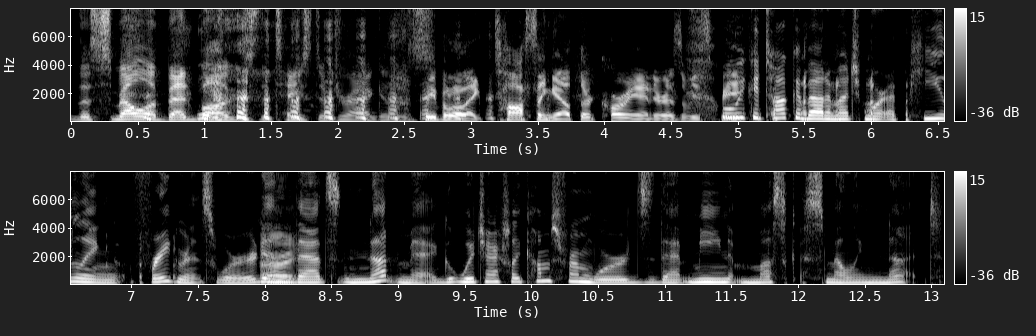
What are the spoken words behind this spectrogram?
the smell of bed bugs, the taste of dragons. People are like tossing out their coriander as we speak. Well, we could talk about a much more appealing fragrance word, and right. that's nutmeg, which actually comes from words that mean musk smelling nut.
